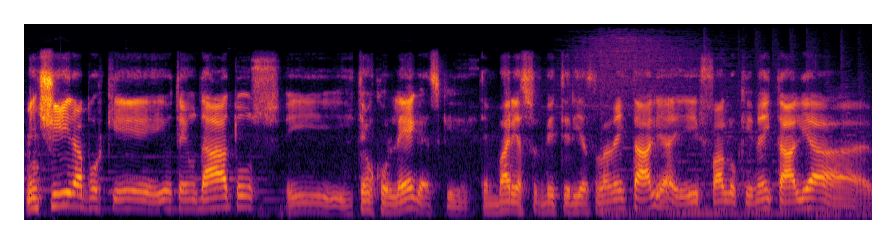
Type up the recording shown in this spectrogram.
Mentira, porque eu tenho dados e tenho colegas que têm várias sorveterias lá na Itália e falo que na Itália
